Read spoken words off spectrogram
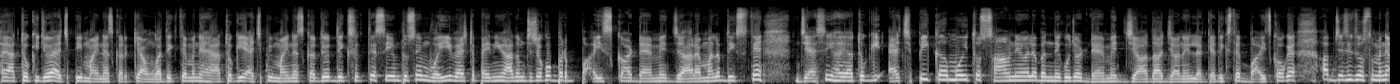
हयातो की जो है एचपी माइनस करके आऊँगा। देखते मैंने हयातो की एचपी माइनस कर दी, और देख सकते सेम टू सेम वही वेस्ट पहनी हुई आदम चचा को, पर बाईस का डैमेज जा रहा है। मतलब देख सकते हैं, जैसे ही हयातो की एचपी कम हुई तो सामने वाले बंदे को जो डैमेज ज़्यादा जाने लग गया। देख सकते बाईस का हो गया। अब जैसे दोस्तों, मैंने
